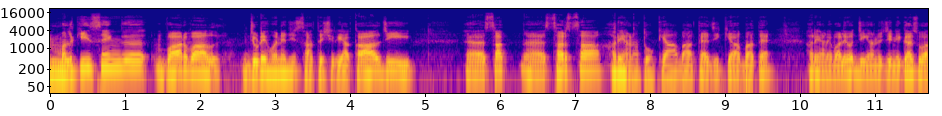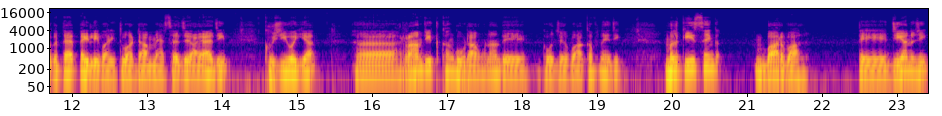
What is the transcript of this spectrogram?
ਮਲਕੀਤ ਸਿੰਘ ਵਾਰਵਾਲ ਜੁੜੇ ਹੋਏ ਨੇ ਜੀ, ਸਤਿ ਸ਼੍ਰੀ ਅਕਾਲ ਜੀ। ਸਤ ਸਰਸਾ ਹਰਿਆਣਾ ਤੋਂ। ਕੀ ਬਾਤ ਹੈ ਜੀ ਕੀ ਬਾਤ ਹੈ। ਹਰਿਆਣੇ ਵਾਲਿਓ, ਜੀਆਂ ਨੂੰ ਜੀ ਨਿੱਘਾ ਸਵਾਗਤ ਹੈ। ਪਹਿਲੀ ਵਾਰੀ ਤੁਹਾਡਾ ਮੈਸੇਜ ਆਇਆ ਹੈ ਜੀ। ਖੁਸ਼ੀ ਹੋਈ ਆ। ਰਾਮਜੀਤ ਖੰਗੂੜਾ ਉਹਨਾਂ ਦੇ ਕੁਝ ਵਾਕਫ ਨੇ ਜੀ। ਮਲਕੀਤ ਸਿੰਘ ਬਾਰਵਾਲ ਤੇ ਜੀਆਂ ਨੂੰ ਜੀ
